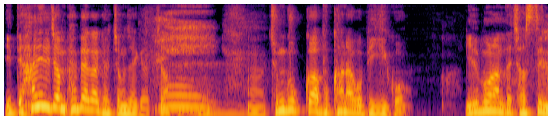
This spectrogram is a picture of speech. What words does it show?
이때 한일전 패배가 결정적이었죠. 어, 중국과 북한하고 비기고 일본한테 졌으니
